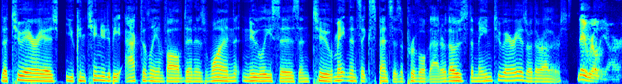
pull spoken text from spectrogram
the two areas you continue to be actively involved in is one new leases and two maintenance expenses approval of that. Are those the main two areas or are there others? They really are.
